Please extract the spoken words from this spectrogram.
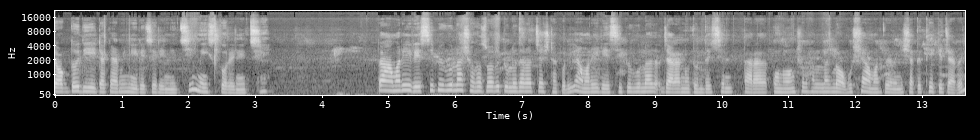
টক দই দিয়ে এটাকে আমি নেড়ে চেড়ে নিচ্ছি, মিক্স করে নিচ্ছি। তো আমার এই রেসিপিগুলো সহজভাবে তুলে ধরার চেষ্টা করি। আমার এই রেসিপিগুলো যারা নতুন দেখছেন, তারা কোনো অংশ ভালো লাগলে অবশ্যই আমার ফ্যামিলির সাথে থেকে যাবেন।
